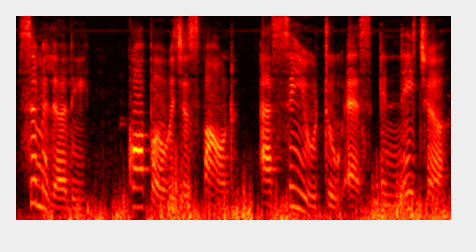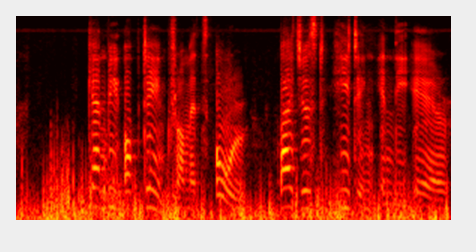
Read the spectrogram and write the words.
Similarly, copper which is found as Cu2S in nature can be obtained from its ore by just heating in the air.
